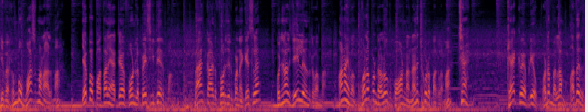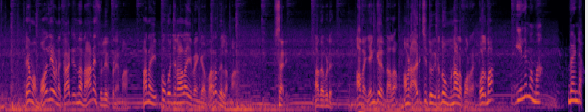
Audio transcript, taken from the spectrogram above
இவன் ரொம்ப மோசமான ஆளுமா? எப்ப பார்த்தாலும் யார்ட்டையா போன்ல பேசிக்கிட்டே இருப்பான். பேங்க் கார்டு ஃபோர்ஜர் பண்ண கேஸ்ல கொஞ்ச நாள் ஜெயில இருந்துட்டு வந்தான். ஆனா இவன் கொலை பண்ற அளவுக்கு போவான் நான் நினைச்சு கூட பார்க்கலாமா ச்சே கேட்கவே அப்படியே உடம்பெல்லாம் பதறுது. ஏமா முதல்ல இவனை காட்டியிருந்தா நானே சொல்லியிருப்பேனேம்மா. ஆனா இப்போ கொஞ்ச நாளா இவன் இங்க வர்றதில்லம்மா. சரி அதை விடு. அவன் எங்க இருந்தாலும் அவனை அடிச்சு தூக்கிட்டு வந்து முன்னால போடுறேன். போதுமா? இல்ல மாமா வேண்டாம்.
